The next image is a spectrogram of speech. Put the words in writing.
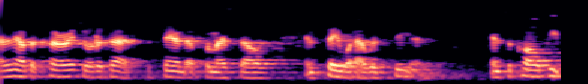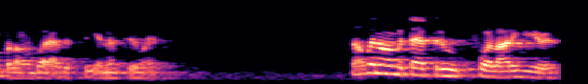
I didn't have the courage or the guts to stand up for myself and say what I was seeing and to call people on what I was seeing them doing. So I went on with that through for a lot of years,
